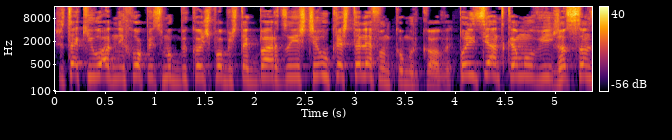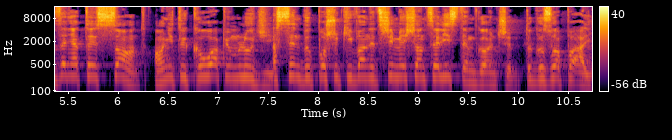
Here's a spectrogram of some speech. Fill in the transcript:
że taki ładny chłopiec mógłby kogoś pobić tak bardzo, jeszcze ukraść telefon komórkowy. Policjantka mówi, że od sądzenia to jest sąd, oni tylko łapią ludzi, a syn był poszukiwany trzy miesiące listem gończym, to go złapali.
